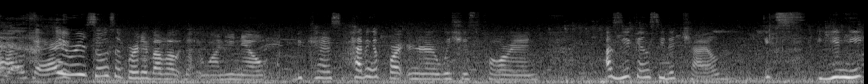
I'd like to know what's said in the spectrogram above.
Okay. They okay. were so supportive about that one, you know, because having a partner which is foreign, as you can see the child, it's unique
